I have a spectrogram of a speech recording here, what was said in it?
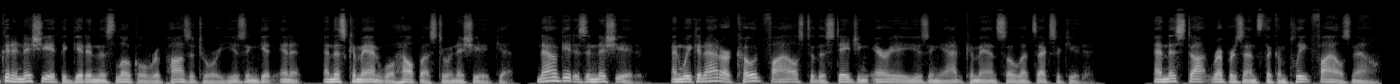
can initiate the git in this local repository using git init, and this command will help us to initiate git. Now git is initiated, and we can add our code files to the staging area using add command so let's execute it. And this dot represents the complete files now.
